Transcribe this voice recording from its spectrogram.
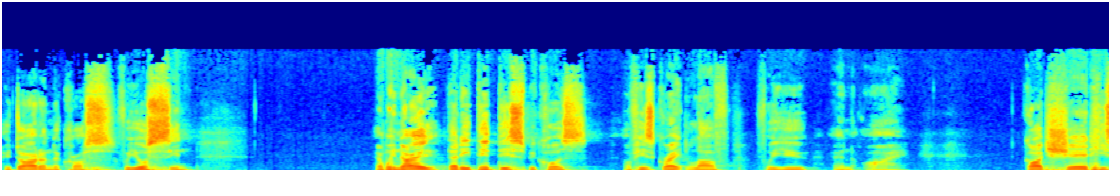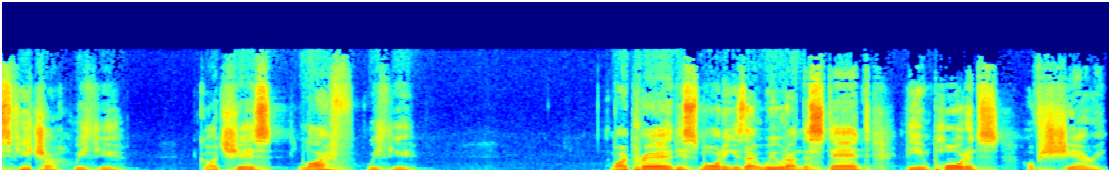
who died on the cross for your sin and we know that he did this because of his great love for you and I. God shared his future with you, God shares life with you. My prayer this morning is that we would understand the importance of sharing.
